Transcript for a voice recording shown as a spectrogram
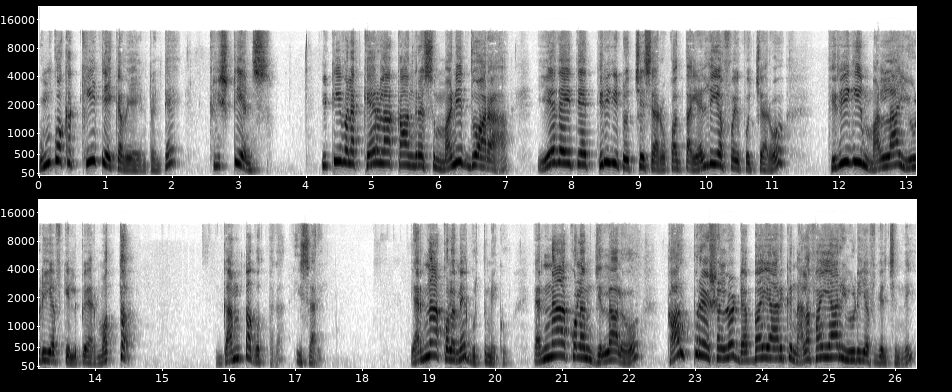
ఇంకొక కీ టేక్అవే ఏంటంటే క్రిస్టియన్స్ ఇటీవల కేరళ కాంగ్రెస్ మణి ద్వారా ఏదైతే తిరిగి ఇటు వచ్చేసారో కొంత ఎల్డిఎఫ్ వైపు వచ్చారో తిరిగి మళ్ళా యూడిఎఫ్కి వెళ్ళిపోయారు మొత్తం. గంప గుత్తగా ఈసారి. ఎర్నాకుళమే గుర్తు మీకు. ఎర్నాకుళం జిల్లాలో కార్పొరేషన్లో డెబ్బై ఆరుకి నలభై ఆరు యూడిఎఫ్ గెలిచింది.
